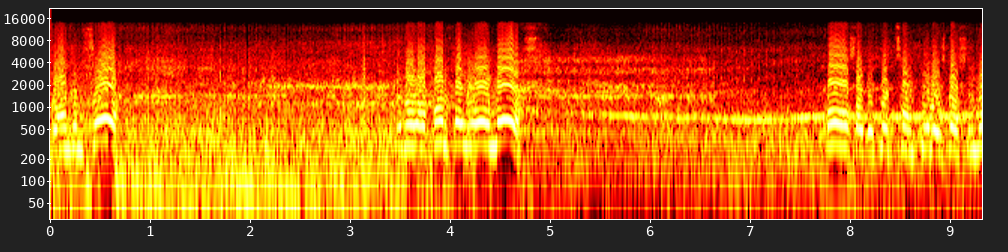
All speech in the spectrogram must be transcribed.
Brandon Shaw. You know, I can't find your own. It's like a good 10 kilos less than me.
